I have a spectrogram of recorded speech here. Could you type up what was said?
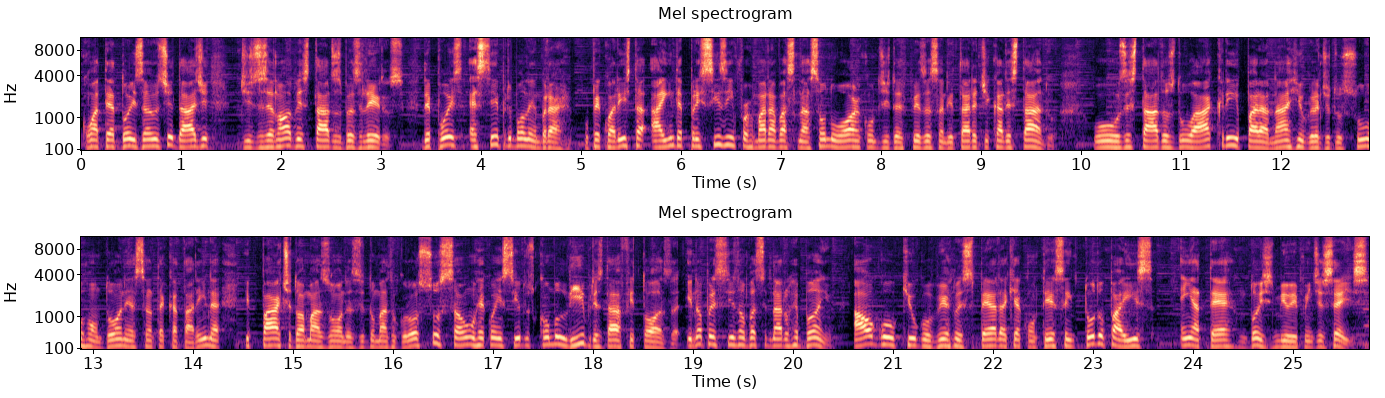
com até dois anos de idade de 19 estados brasileiros. Depois, é sempre bom lembrar: o pecuarista ainda precisa informar a vacinação no órgão de defesa sanitária de cada estado. Os estados do Acre, Paraná, Rio Grande do Sul, Rondônia, Santa Catarina e parte do Amazonas e do Mato Grosso são reconhecidos como livres da aftosa e não precisam vacinar o rebanho. Algo que o governo espera que aconteça em todo o país em até 2026.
